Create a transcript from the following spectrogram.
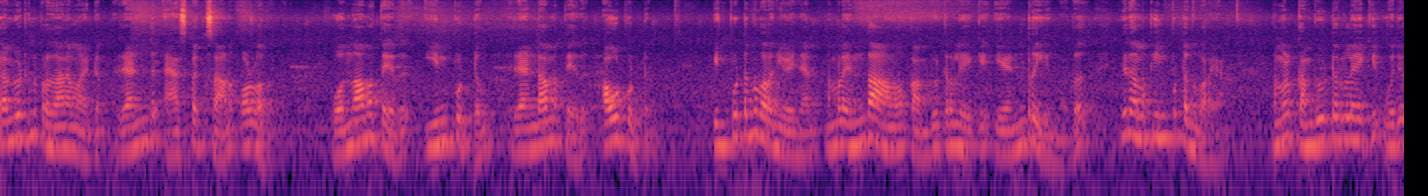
കമ്പ്യൂട്ടറിന് പ്രധാനമായിട്ടും രണ്ട് ആസ്പെക്ട്സ് ആണ് ഉള്ളത്. ഒന്നാമത്തേത് ഇൻപുട്ടും രണ്ടാമത്തേത് ഔട്ട്പുട്ടും ഇൻപുട്ട് എന്ന് പറഞ്ഞു കഴിഞ്ഞാൽ നമ്മൾ എന്താണോ കമ്പ്യൂട്ടറിലേക്ക് എന്റർ ചെയ്യുന്നത് ഇതിന് നമുക്ക് ഇൻപുട്ട് എന്ന് പറയാം. നമ്മൾ കമ്പ്യൂട്ടറിലേക്ക് ഒരു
